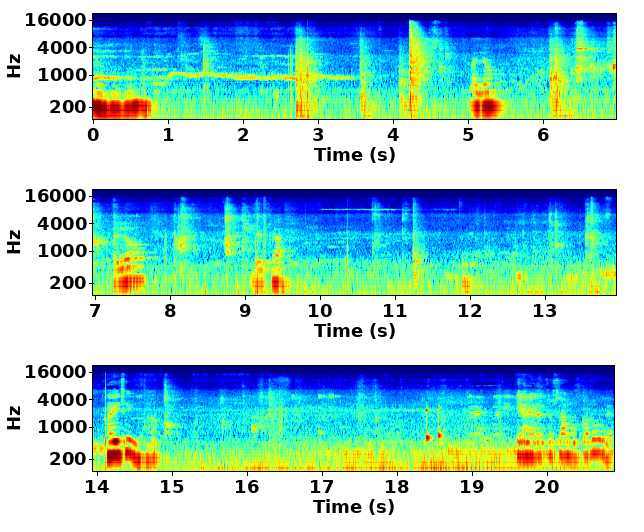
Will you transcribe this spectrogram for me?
હલો. હલો. બેઠા. ભાઈ છે હા. કેમેરા તો ચાલુ કરો. ના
